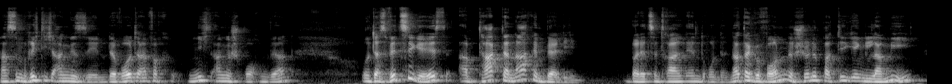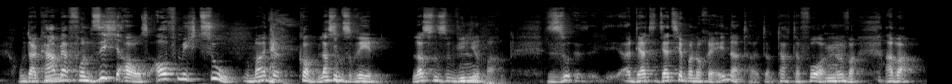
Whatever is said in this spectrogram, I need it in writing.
Hast ihm richtig angesehen. Der wollte einfach nicht angesprochen werden. Und das Witzige ist, am Tag danach in Berlin, bei der zentralen Endrunde, hat er gewonnen, eine schöne Partie gegen Lamy. Und da kam mhm. er von sich aus auf mich zu und meinte, komm, lass uns reden. Lass uns ein Video mhm. machen. So, der, hat, der hat sich aber noch erinnert halt am Tag davor. Ne? Mhm. Aber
